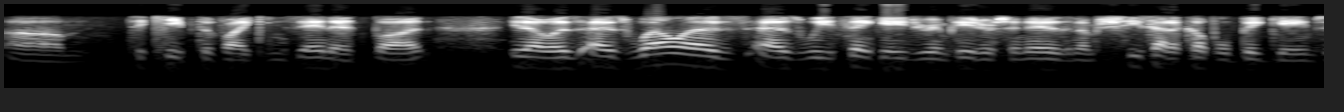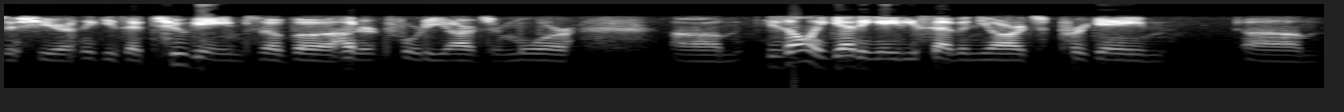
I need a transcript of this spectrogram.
um, to keep the Vikings in it? But you know as as well as as we think Adrian Peterson is, and I'm, he's had a couple big games this year. I think he's had two games of uh, 140 yards or more. Um, he's only getting 87 yards per game. Um,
